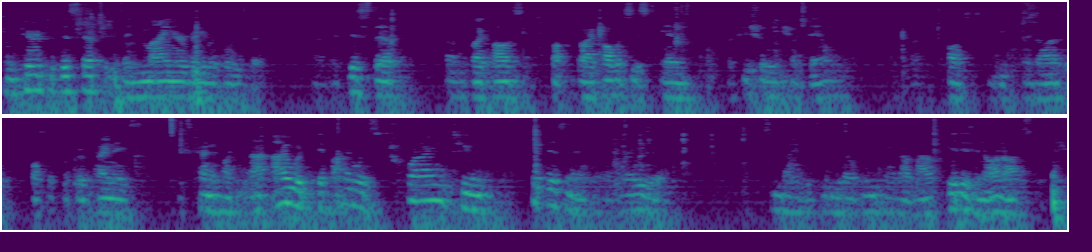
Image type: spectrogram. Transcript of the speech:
compared to this step, it is a minor regulatory step. Uh, At this step, um, glycolysis, glycolysis can officially shut down. Glycolysis can be turned on, also for. It's kind of like, I, I would, if I was trying to put this in a, in a way that somebody that didn't know anything about it is an on-off switch.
